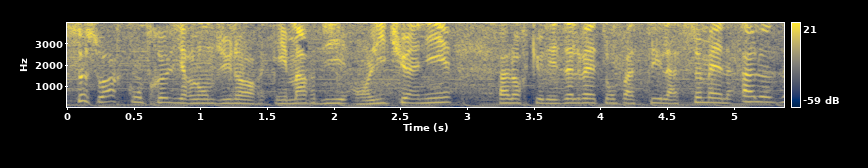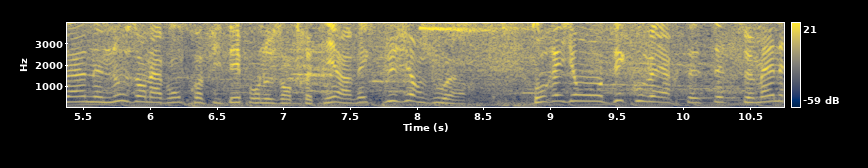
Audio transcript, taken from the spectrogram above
Ce soir contre l'Irlande du Nord et mardi en Lituanie. Alors que les Helvètes ont passé la semaine à Lausanne, nous en avons profité pour nous entretenir avec plusieurs joueurs. Au rayon découverte cette semaine,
